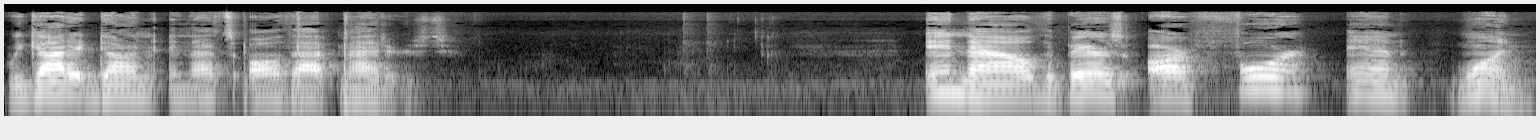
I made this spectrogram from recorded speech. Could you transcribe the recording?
We got it done, and that's all that matters. And now the Bears are 4 and 1.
